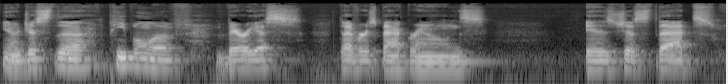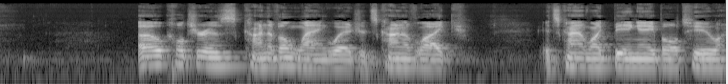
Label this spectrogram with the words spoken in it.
you know, just the people of various diverse backgrounds is just that oh, culture is kind of a language. It's kind of like it's kind of like being able to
